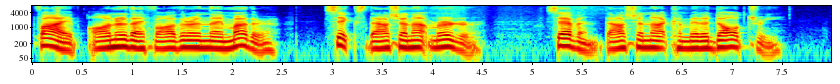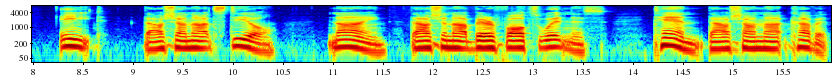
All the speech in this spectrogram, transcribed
5. Honor thy father and thy mother. 6. Thou shalt not murder. 7. Thou shalt not commit adultery. 8. Thou shalt not steal. 9. Thou shalt not bear false witness. 10. Thou shalt not covet.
